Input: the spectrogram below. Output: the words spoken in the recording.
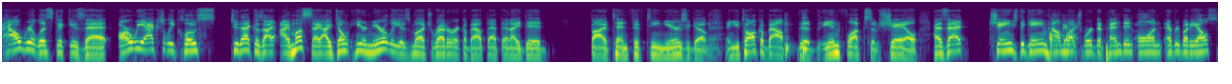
How realistic is that? Are we actually close to that? Because I, I must say, I don't hear nearly as much rhetoric about that than I did 5, 10, 15 years ago. And you talk about the, the influx of shale. Has that changed the game? Oh, how Okay. much we're dependent on everybody else?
